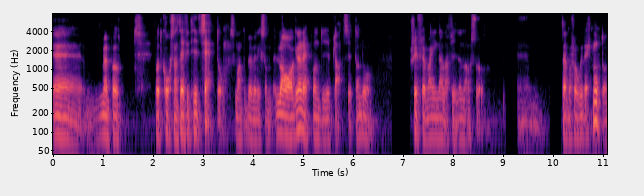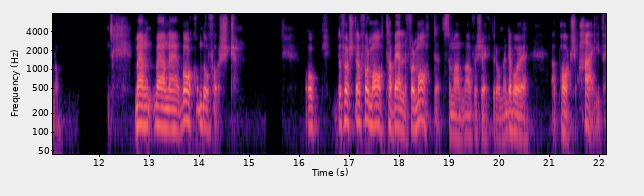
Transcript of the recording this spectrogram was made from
Eh, men på ett, på ett kostnadseffektivt sätt då så man inte behöver liksom lagra det på en dyr plats utan då skyfflar man in alla filerna och så eh, ställer man frågor direkt mot dem. Men, men eh, vad kom då först? Och det första format, tabellformatet som man, man försökte då, men det var ju Apache Hive.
